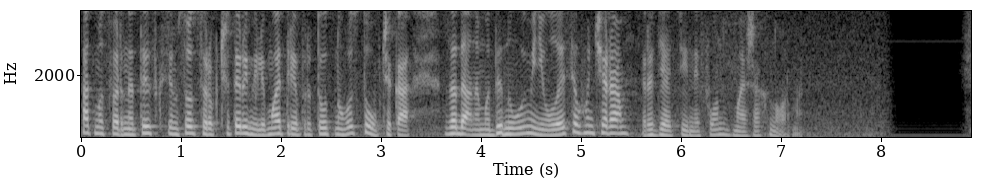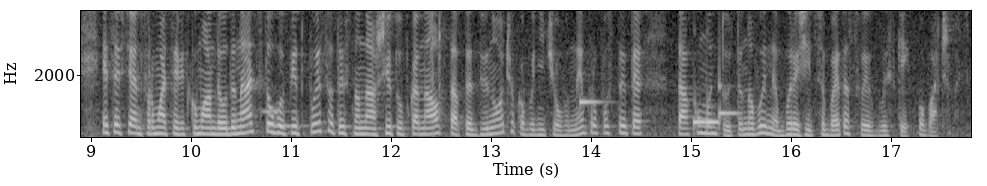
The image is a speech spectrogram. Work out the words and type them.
Атмосферний тиск 744 міліметрів ртутного стовпчика. За даними ДНУ імені Олеся Гончара, радіаційний фон в межах норми. І це вся інформація від команди 11-го. Підписуйтесь на наш Ютуб канал, ставте дзвіночок, аби нічого не пропустити. Та коментуйте новини. Бережіть себе та своїх близьких. Побачимось.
